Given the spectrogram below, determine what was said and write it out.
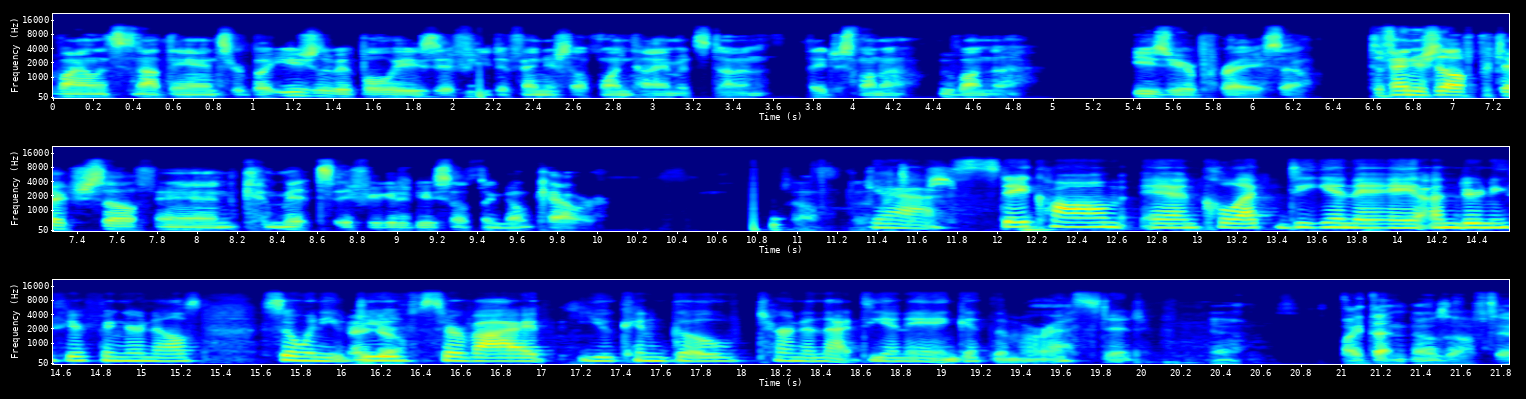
violence is not the answer, but usually with bullies, if you defend yourself one time, it's done. They just want to move on to easier prey. So defend yourself, protect yourself, and commit if you're going to do something. Don't cower. Oh, so, are my yeah, stay calm and collect DNA underneath your fingernails. So when you There do go. survive, you can go turn in that DNA and get them arrested. Yeah, bite that nose off too.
